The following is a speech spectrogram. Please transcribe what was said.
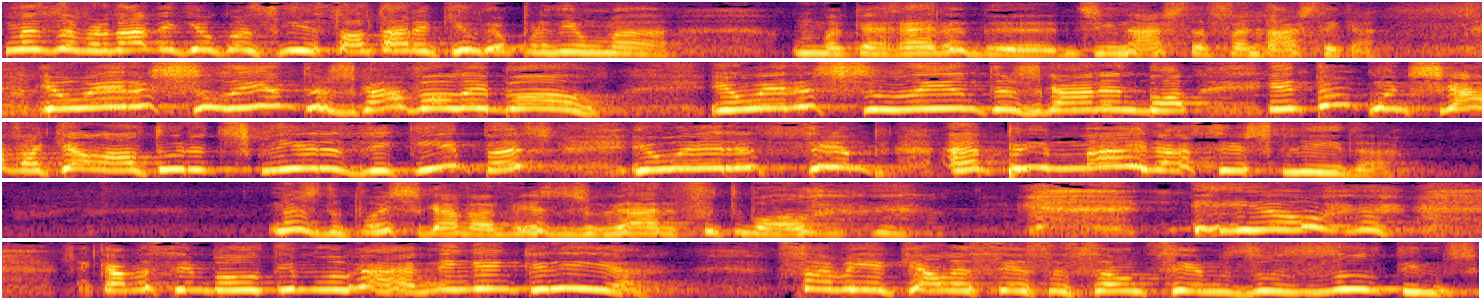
Mas a verdade é que eu conseguia saltar aquilo, eu perdi uma, uma carreira de, ginasta fantástica. Eu era excelente a jogar voleibol. Eu era excelente a jogar handball. Então, quando chegava aquela altura de escolher as equipas, eu era sempre a primeira a ser escolhida. Mas depois chegava a vez de jogar futebol. E eu ficava sempre ao último lugar. Ninguém queria. Sabem aquela sensação de sermos os últimos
